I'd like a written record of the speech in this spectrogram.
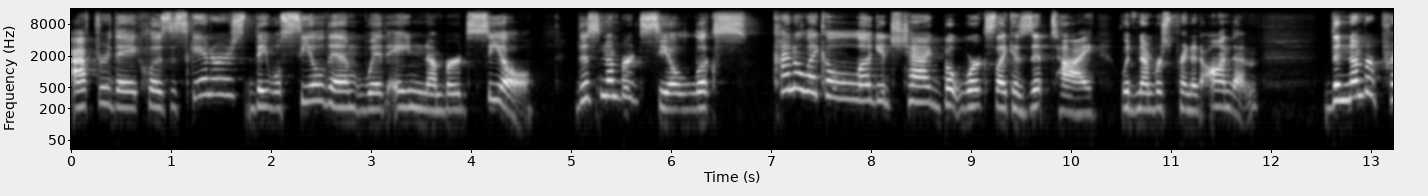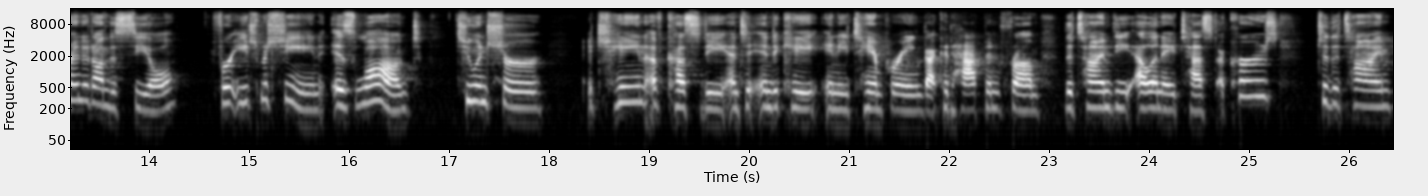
After they close the scanners, they will seal them with a numbered seal. This numbered seal looks kind of like a luggage tag, but works like a zip tie with numbers printed on them. The number printed on the seal for each machine is logged to ensure a chain of custody and to indicate any tampering that could happen from the time the LNA test occurs to the time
